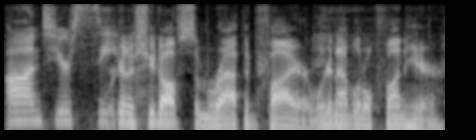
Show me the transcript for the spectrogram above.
on to your seat. we're gonna shoot off some rapid fire. We're gonna have a little fun here.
